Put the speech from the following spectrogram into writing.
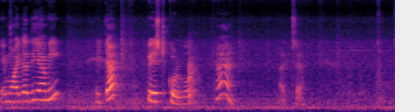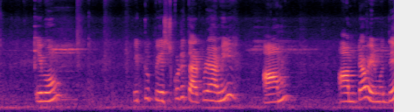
এই ময়দা দিয়ে আমি এটা পেস্ট করব হ্যাঁ? আচ্ছা। এবং একটু পেস্ট করে তারপরে আমি আম, আমটাও এর মধ্যে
